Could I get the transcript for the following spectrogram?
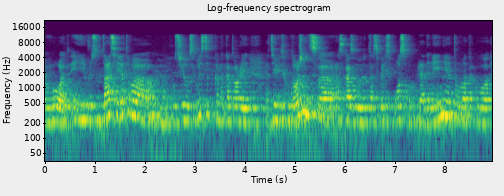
Вот. И в результате этого получилась выставка, на которой 9 художниц э, рассказывают о своих способах преодоления этого такого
